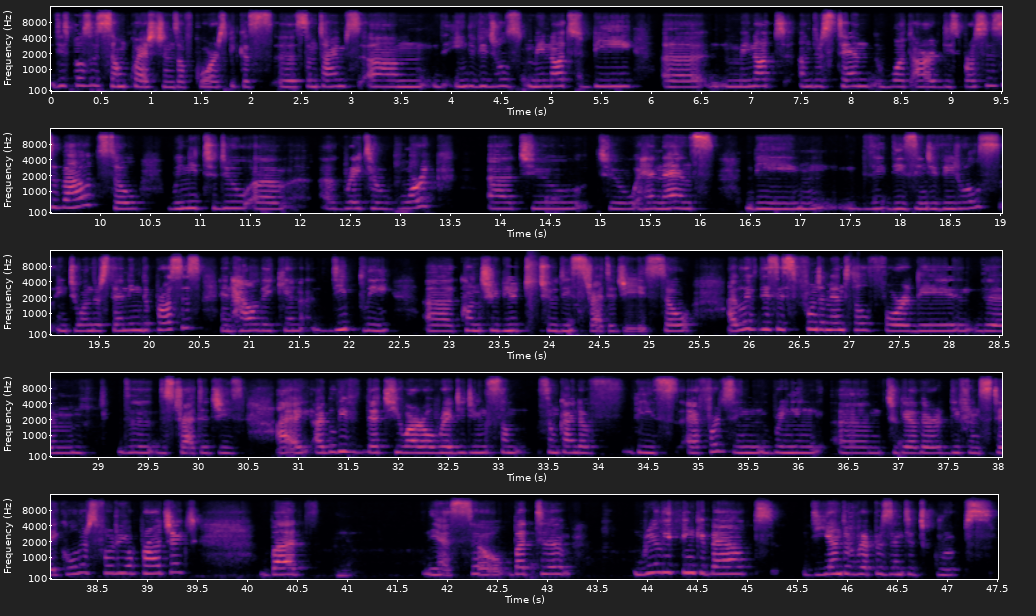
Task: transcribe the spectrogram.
this poses some questions, of course, because uh, sometimes um, individuals may not be, uh, may not understand what are these processes about. So we need to do a, a greater work uh, to to enhance the, the, these individuals into understanding the process and how they can deeply uh, contribute to these strategies. So I believe this is fundamental for the, the, the, the, strategies. I, I believe that you are already doing some, some kind of these efforts in bringing um, together different stakeholders for your project. But yes, so, but uh, really think about the underrepresented groups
